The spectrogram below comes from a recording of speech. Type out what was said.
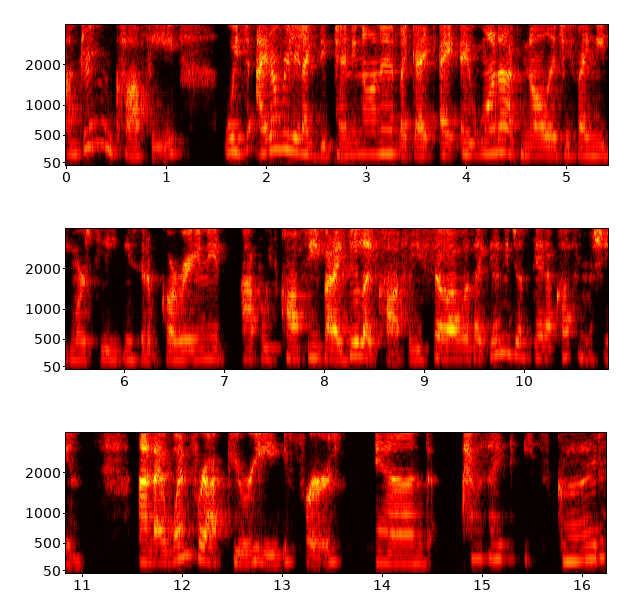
I'm drinking coffee, which I don't really like depending on it. Like I I, I want to acknowledge if I need more sleep instead of covering it up with coffee, but I do like coffee. So I was like, let me just get a coffee machine. And I went for a Keurig first and I was like, it's good,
